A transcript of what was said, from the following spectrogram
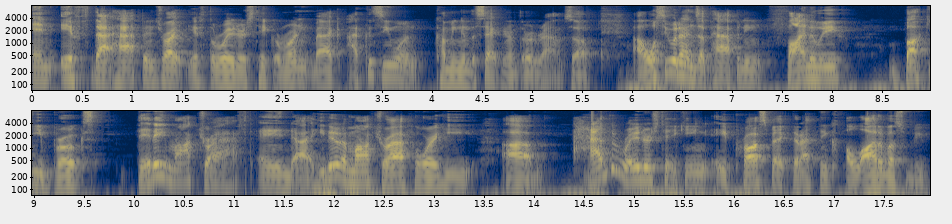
And if that happens, right, if the Raiders take a running back, I could see one coming in the second or third round. So uh, we'll see what ends up happening. Finally, Bucky Brooks did a mock draft, and uh, he did a mock draft where he um, had the Raiders taking a prospect that I think a lot of us would be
